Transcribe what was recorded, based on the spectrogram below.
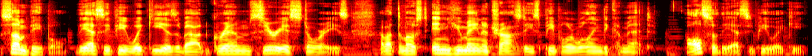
Some people. The SCP Wiki is about grim, serious stories, about the most inhumane atrocities people are willing to commit. Also the SCP Wiki.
